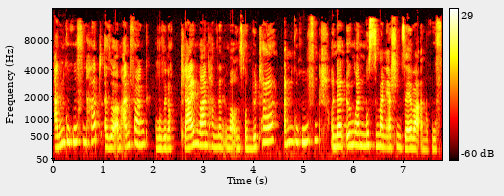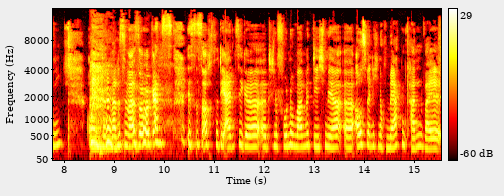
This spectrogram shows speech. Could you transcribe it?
angerufen hat. Also am Anfang, wo wir noch klein waren, haben dann immer unsere Mütter angerufen und dann irgendwann musste man ja schon selber anrufen. Und dann war das immer so ganz, ist es auch so die einzige äh, Telefonnummer, mit die ich mir äh, auswendig noch merken kann, weil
